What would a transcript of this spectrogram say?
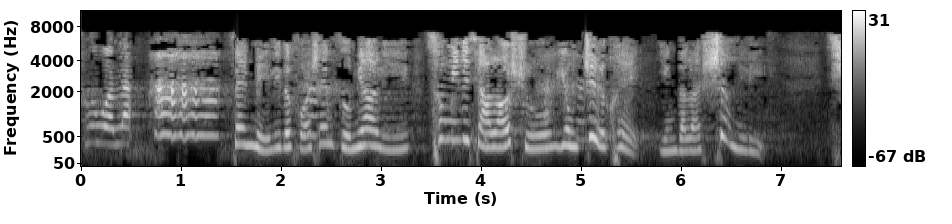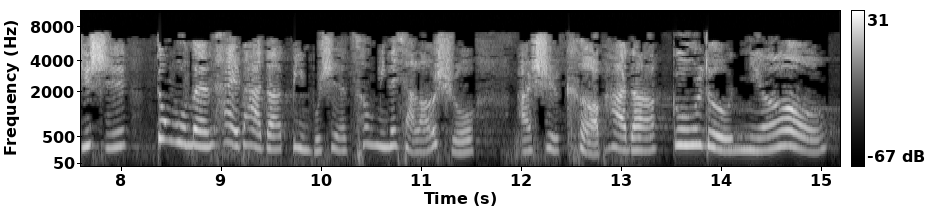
死我了！哈哈哈哈！在美丽的佛山祖庙里，聪明的小老鼠用智慧赢得了胜利。其实，动物们害怕的并不是聪明的小老鼠，而是可怕的咕噜牛。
